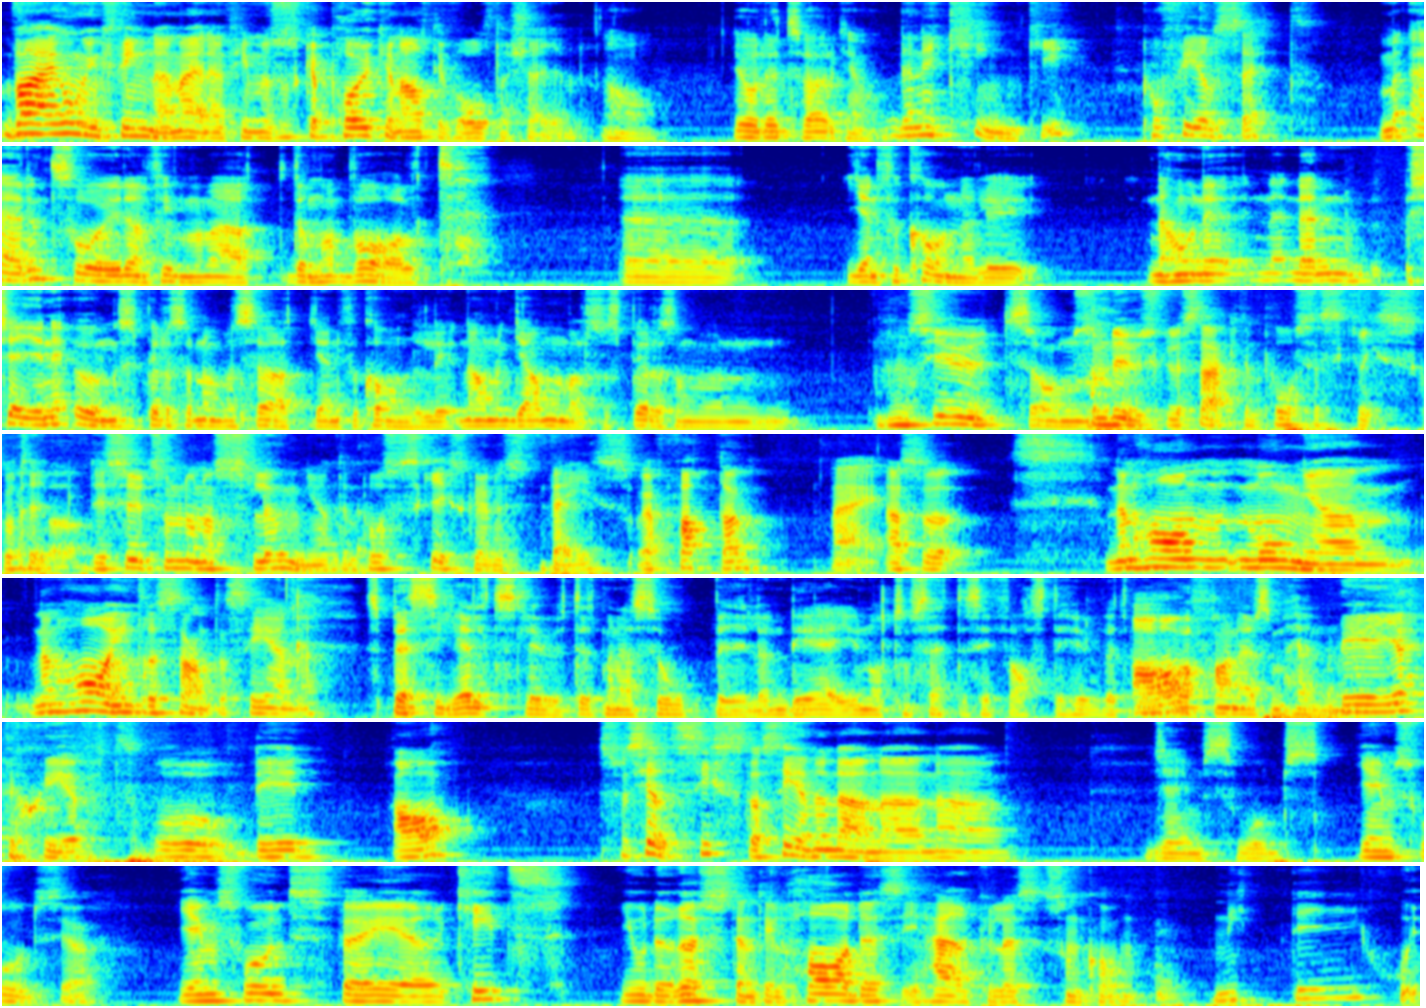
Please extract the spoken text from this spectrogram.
Varje gång en kvinna är med i den filmen så ska pojkarna alltid våldta tjejen. Ja. Jo, lite så är det kanske. Den är kinky. På fel sätt. Men är det inte så i den filmen med att de har valt eh, Jennifer Connelly när hon är... När, när tjejen är ung så spelar som en söt Jennifer Connelly. När hon är gammal så spelar som en... Hon ser ju ut Som... som du skulle sagt en påse skridskor typ. Det ser ut som någon har slungat en påse skridskor i hennes face. Och jag fattar. Nej, alltså. Den har många... Den har intressanta scener. Speciellt slutet med den här sopbilen. Det är ju något som sätter sig fast i huvudet. Ja. Vad, vad fan är det som händer? Det är jätteskevt och det är... Ja. Speciellt sista scenen där när, när James Woods. James Woods, ja. James Woods, för er kids, gjorde rösten till Hades i Hercules som kom 97.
